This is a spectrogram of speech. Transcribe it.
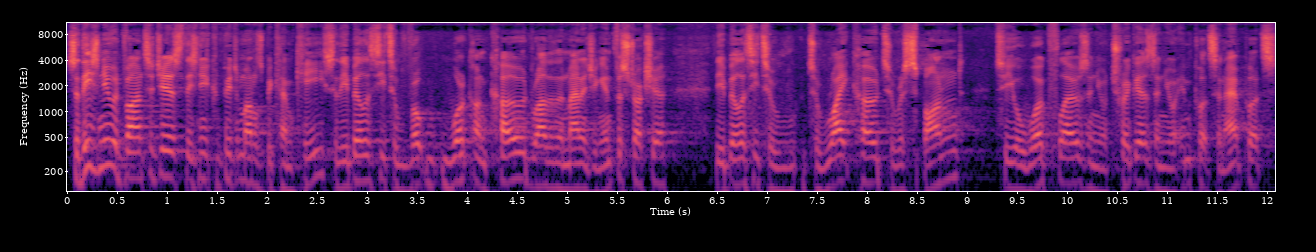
So these new advantages, these new computer models become key. So the ability to work on code rather than managing infrastructure, the ability to, to write code to respond to your workflows and your triggers and your inputs and outputs,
